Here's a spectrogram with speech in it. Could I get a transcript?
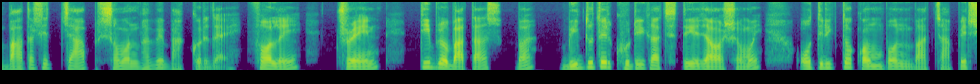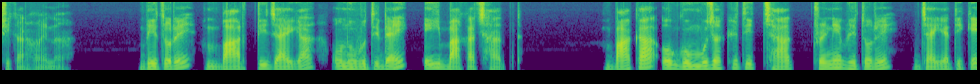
বাতাসের চাপ সমানভাবে ভাগ করে দেয়। ফলে ট্রেন তীব্র বাতাস বা বিদ্যুতের খুঁটির কাছ দিয়ে যাওয়ার সময় অতিরিক্ত কম্পন বা চাপের শিকার হয় না। ভেতরে বাড়তি জায়গা অনুভূতি দেয় এই বাঁকা ছাদ। বাঁকা ও গম্বুজাকৃতির ছাদ ট্রেনের ভেতরে জায়গাটিকে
